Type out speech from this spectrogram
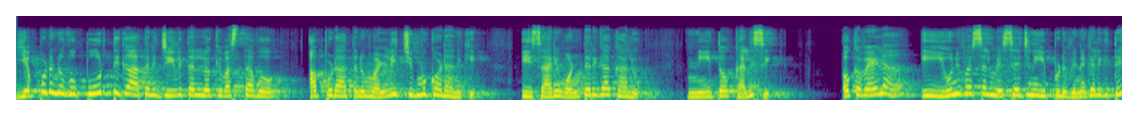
ఎప్పుడు నువ్వు పూర్తిగా అతని జీవితంలోకి వస్తావో అప్పుడు అతను మళ్ళీ చిమ్ముకోవడానికి ఈసారి ఒంటరిగా కాలు నీతో కలిసి ఒకవేళ ఈ యూనివర్సల్ మెసేజ్ని ఇప్పుడు వినగలిగితే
